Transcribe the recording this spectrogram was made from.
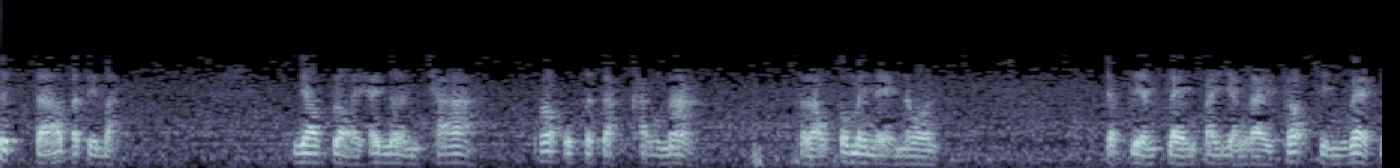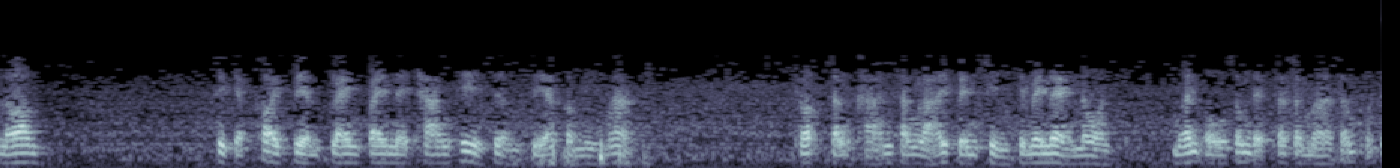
ศึกษาปฏิบัติ อย่าปล่อยให้เนินช้า เพราะอุปสรรคข้างหน้า เราก็ไม่แน่นอน จะเปลี่ยนแปลงไปอย่างไร เพราะสิ่งแวดล้อม ที่จะค่อยเปลี่ยนแปลงไปในทางที่เสื่อมเสียก็มีมาก เพราะสังขารทั้งหลายเป็นสิ่งที่ไม่แน่นอน เหมือนองค์สมเด็จพระสัมมาสัมพุทธ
